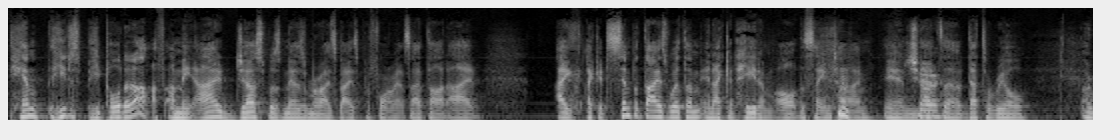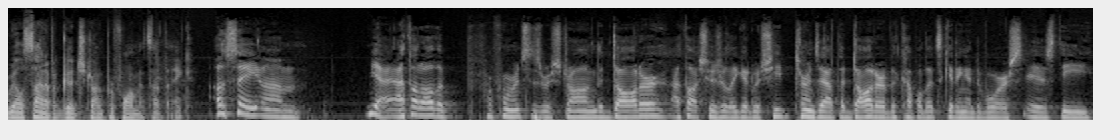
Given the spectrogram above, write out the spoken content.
him, he just he pulled it off. I mean, I just was mesmerized by his performance. I thought I. I, I could sympathize with them and I could hate them all at the same time, and Sure. that's a that's a real a real sign of a good strong performance. I think. I'll say, um, yeah, I thought all the performances were strong. The daughter, I thought she was really good. Which she turns out the daughter of the couple that's getting a divorce is the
